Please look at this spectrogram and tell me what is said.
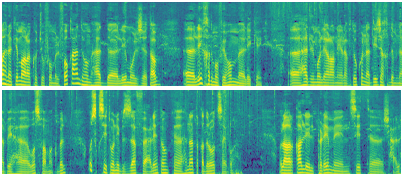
وهنا كما راكم تشوفوا من الفوق عندهم هاد les moules jetables آه، اللي يخدموا فيهم les cakes. آه، هاد ال moule اللي راني رافدو كنا déjà خدمنا به وصفة من قبل وسقسيتوني بزاف عليه donc هنا تقدروا تصيبوه ولا قال لي ال prix mais نسيت آه، شحال.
